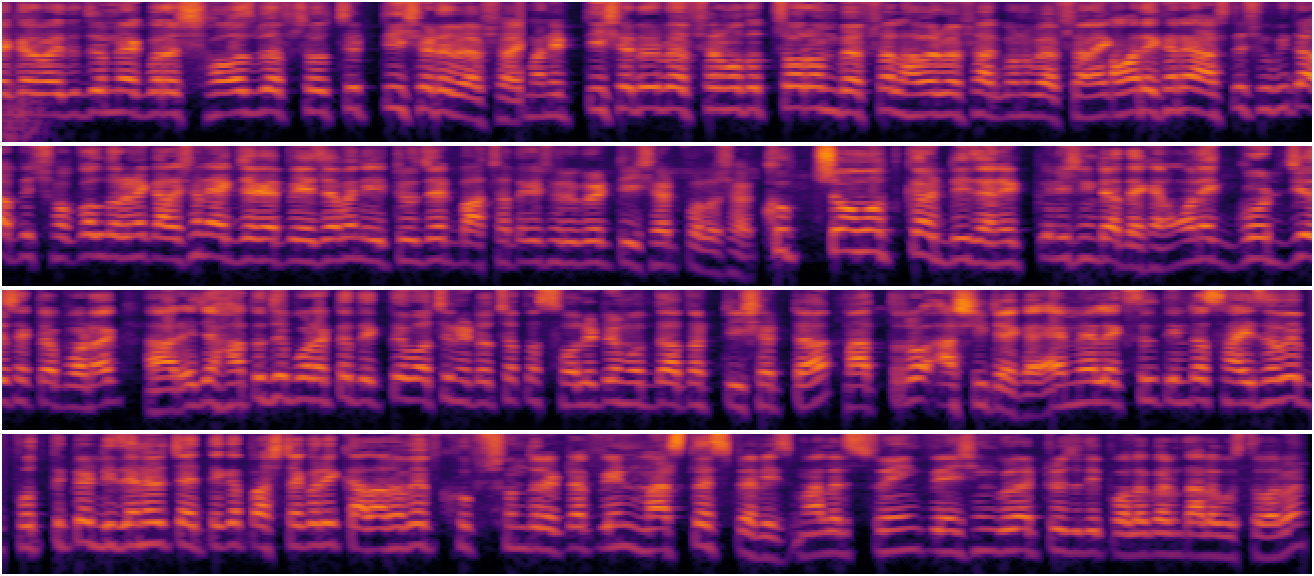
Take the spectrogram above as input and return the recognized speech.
বেকার ভাইদের জন্য একবারে সহজ ব্যবসা হচ্ছে টি শার্টের ব্যবসা। মানে টি শার্টের ব্যবসার মতো চরম ব্যবসা, লাভের ব্যবসা আর কোনো ব্যবসা নাই। আমার এখানে আসতে সুবিধা, আপনি সকল ধরনের কালেকশন এক জায়গায় পেয়ে যাবেন এ টু জেড বাচ্চা থেকে শুরু করে টি শার্ট পোলো শার্ট খুব চমৎকার ডিজাইন ফিনিশিংটা দেখেন, অনেক গর্জিয়াস একটা প্রোডাক্ট আর এই যে হাতে যে প্রোডাক্টটা দেখতে পাচ্ছেন, এটা হচ্ছে আপনার সলিডের মধ্যে আপনার টি শার্টটা মাত্র আশি টাকা। এম এল এক্সেল তিনটা সাইজ হবে, প্রত্যেকটা ডিজাইনের চার থেকে পাঁচটা করে কালার হবে, খুব সুন্দর একটা প্রিন্ট মার্সলেস প্রেভিস মালের সুইং ফিনিশিংগুলো একটু যদি ফলো করেন, তাহলে বুঝতে পারবেন।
